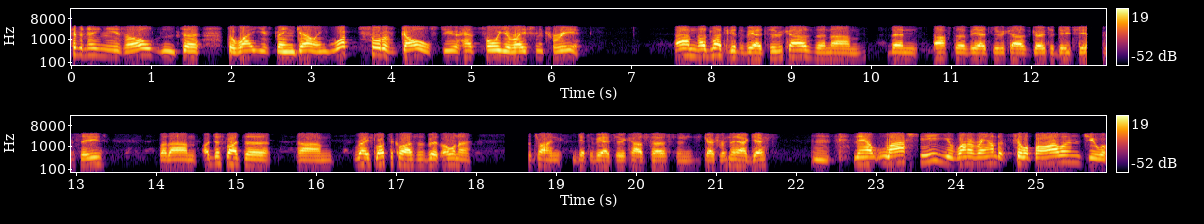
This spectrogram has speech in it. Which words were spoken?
17 years old, and uh, the way you've been going, what sort of goals do you have for your racing career? Um, I'd like to get to V8 supercars, and um, then after V8 supercars, go to DTM overseas. But um, I'd just like to um, race lots of classes, but I want to try and get to V8 supercars first and go from there, I guess. Mm. Now, last year you won a round at Phillip Island. You were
